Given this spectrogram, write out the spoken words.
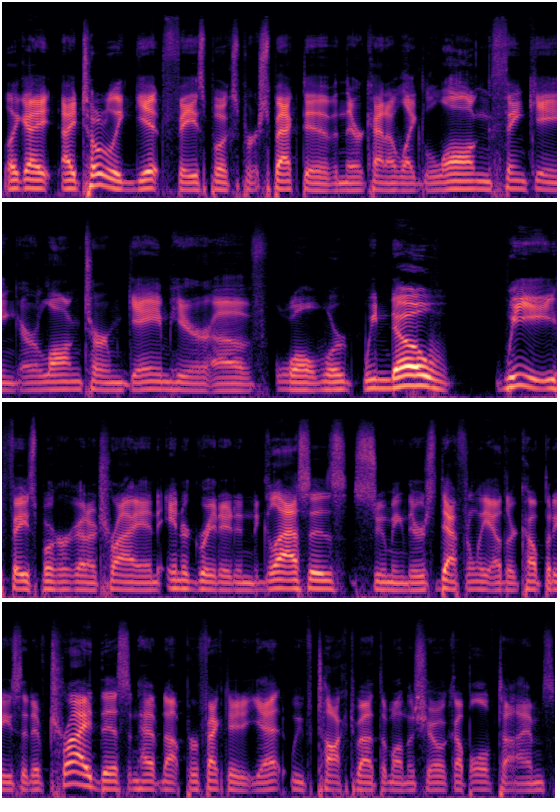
Like I, I totally get Facebook's perspective and their kind of like long thinking or long term game here of well, we're we know we Facebook are going to try and integrate it into glasses, assuming there's definitely other companies that have tried this and have not perfected it yet. We've talked about them on the show a couple of times.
